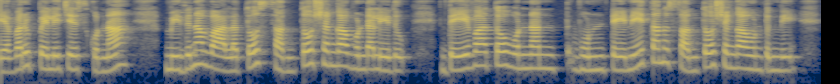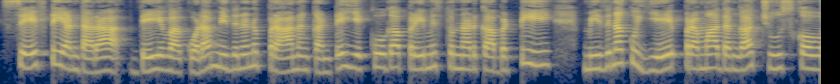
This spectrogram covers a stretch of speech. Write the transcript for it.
ఎవరు పెళ్ళి చేసుకున్నా మిథున వాళ్ళతో సంతోషంగా ఉండలేదు. దేవాతో ఉన్న ఉంటేనే తను సంతోషంగా ఉంటుంది. సేఫ్టీ అంటారా? దేవా కూడా మిథునను ప్రాణం కంటే ఎక్కువగా ప్రేమిస్తున్నాడు కాబట్టి మిథునకు ఏ ప్రమాదంగా చూసుకోవ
